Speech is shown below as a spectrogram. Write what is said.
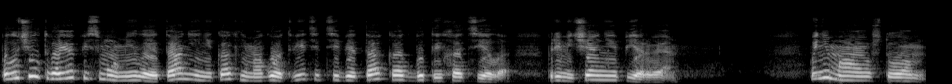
Получил твое письмо, милая Таня, и никак не могу ответить тебе так, как бы ты хотела. Примечание первое. Понимаю, что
